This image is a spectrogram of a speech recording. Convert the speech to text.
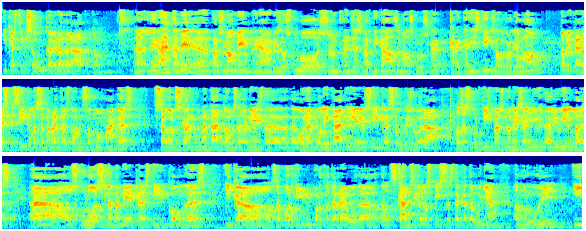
i que estic segur que agradarà a tothom. Eh, li agraden també, eh, personalment, eh, ha vist els colors, són franges verticals amb els colors característics, el groc i el blau. La veritat és que sí, que les samarretes doncs, són molt maques, segons que han comentat, doncs, a més de, de bona qualitat, i o sigui que segur que jugarà els esportistes només a, llu a lluir-les eh, els colors, sinó també que estiguin còmodes i que els aportin per tot arreu de, dels camps i de les pistes de Catalunya amb orgull i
